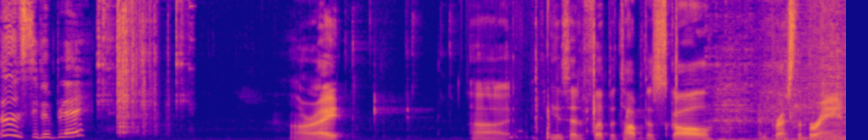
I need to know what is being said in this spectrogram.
Un, s'il vous plaît. Alright. Uh, he said flip the top of the skull and press the brain.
